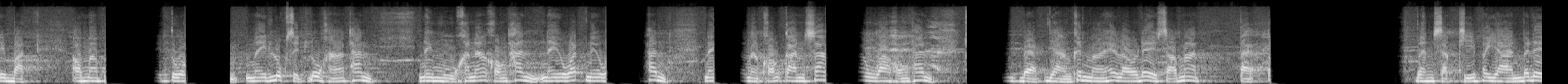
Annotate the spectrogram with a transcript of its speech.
ฏิบัติ เอามาในตัวในลูกศิษย์ลูกหาท่าน ในหมู่คณะของท่าน ในวัดในวัดท่าน ในลักษณะของการสร้าง สร้งวาของท่าน แบบอย่างขึ้นมาให้เราได้สามารถแตะเป็นสักขีพยานไม่ได้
